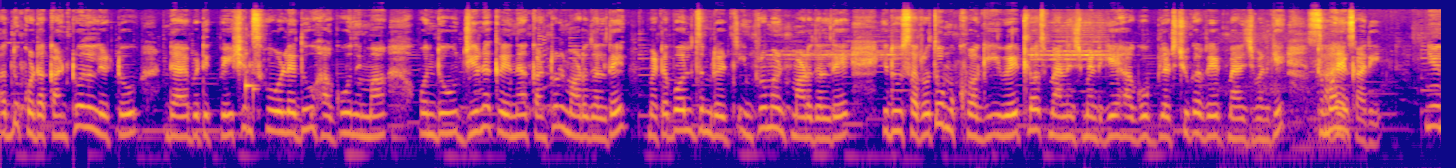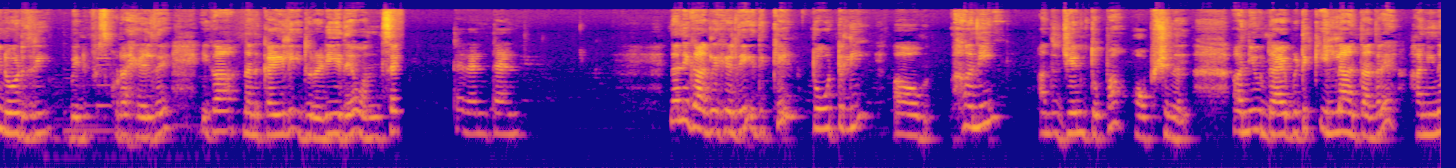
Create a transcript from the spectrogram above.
ಅದನ್ನು ಕೂಡ ಕಂಟ್ರೋಲಲ್ಲಿಟ್ಟು ಡಯಾಬಿಟಿಕ್ ಪೇಷಂಟ್ಸ್ಗೂ ಒಳ್ಳೆಯದು ಹಾಗೂ ನಿಮ್ಮ ಒಂದು ಜೀರ್ಣಕ್ರಿಯೆಯನ್ನು ಕಂಟ್ರೋಲ್ ಮಾಡೋದಲ್ಲದೆ ಮೆಟಬಾಲಿಸಮ್ ರೇಟ್ ಇಂಪ್ರೂವ್ಮೆಂಟ್ ಮಾಡೋದಲ್ಲದೆ ಇದು ಸರ್ವತೋಮುಖವಾಗಿ ವೆಯ್ಟ್ ಲಾಸ್ ಮ್ಯಾನೇಜ್ಮೆಂಟ್ಗೆ ಹಾಗೂ ಬ್ಲಡ್ ಶುಗರ್ ರೇಟ್ ಮ್ಯಾನೇಜ್ಮೆಂಟ್ಗೆ ಸಹಾಯಕಾರಿ. ನೀವು ನೋಡಿದ್ರಿ ಬೆನಿಫಿಟ್ಸ್ ಕೂಡ ಹೇಳಿದೆ. ಈಗ ನನ್ನ ಕೈಯಲ್ಲಿ ಇದು ರೆಡಿ ಇದೆ ಒಂದು ಸೆಕ್ ಟೆನ್ ಟೆನ್ ನಾನೀಗಾಗಲೇ ಹೇಳಿದೆ, ಇದಕ್ಕೆ ಟೋಟಲಿ ಹನಿ ಅಂದರೆ ಜೇನುತುಪ್ಪ ಆಪ್ಷನಲ್ ನೀವು ಡಯಾಬಿಟಿಕ್ ಇಲ್ಲ ಅಂತಂದರೆ ಹನಿನ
